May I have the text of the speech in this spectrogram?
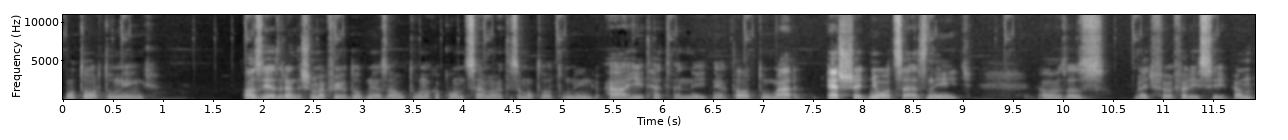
motortuning. Azért rendesen meg fogja dobni az autónak a pontszámát ez a motortuning. A774-nél tartunk, már S1 804. Azaz, megy fölfelé szépen.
